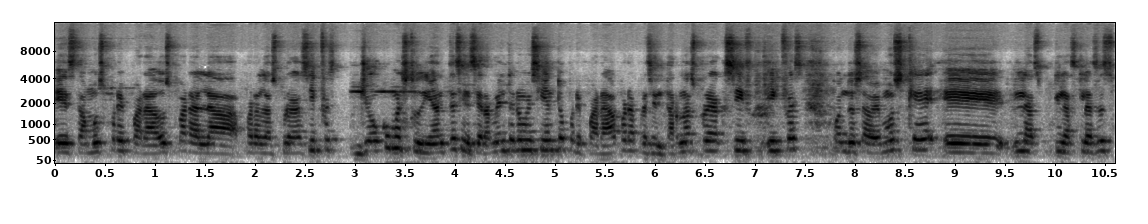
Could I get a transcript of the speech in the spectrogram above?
estamos preparados para, la, para las pruebas IFES. Yo como estudiante sinceramente no me siento preparada para presentar unas pruebas IFES cuando sabemos que eh, las, las clases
